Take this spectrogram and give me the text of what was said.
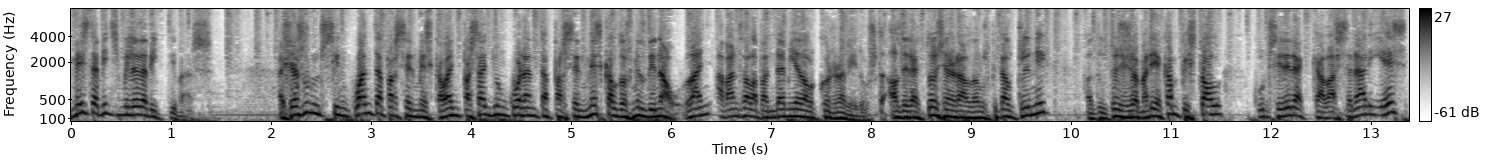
més de mig miler de víctimes. Això és un 50% més que l'any passat i un 40% més que el 2019, l'any abans de la pandèmia del coronavirus. El director general de l'Hospital Clínic, el doctor Josep Maria Campistol, considera que l'escenari és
